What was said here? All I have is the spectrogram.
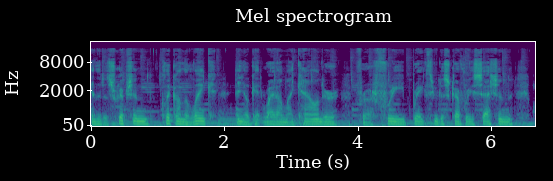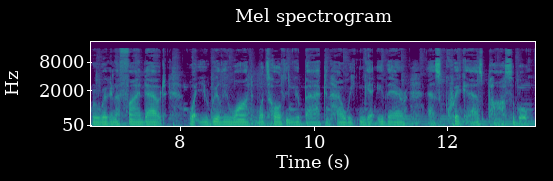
In the description, click on the link, and you'll get right on my calendar for a free breakthrough discovery session where we're going to find out what you really want, what's holding you back, and how we can get you there as quick as possible.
